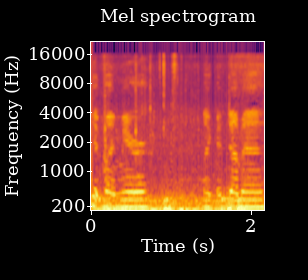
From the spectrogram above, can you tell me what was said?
hit my mirror like a dumbass.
